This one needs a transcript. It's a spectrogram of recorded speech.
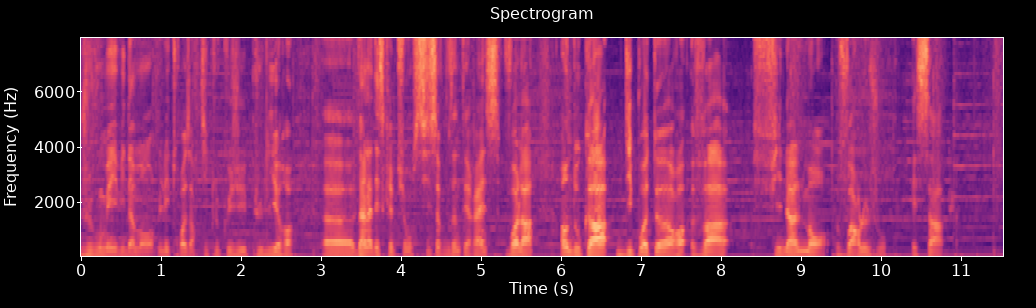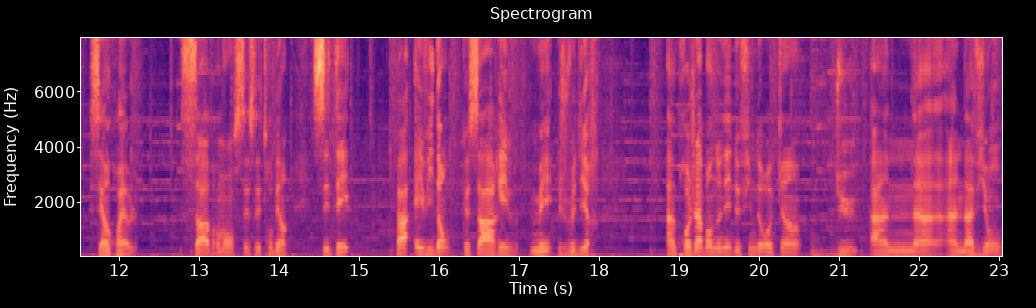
Je vous mets évidemment les trois articles que j'ai pu lire euh, dans la description si ça vous intéresse. Voilà, en tout cas, Deepwater va finalement voir le jour. Et ça, c'est incroyable. Ça, vraiment, c'est trop bien. C'était pas évident que ça arrive, mais je veux dire, un projet abandonné de film de requin dû à un, avion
